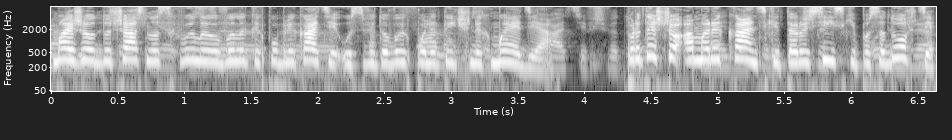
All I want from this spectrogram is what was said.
майже одночасно з хвилею великих публікацій у світових політичних медіа. Про те, що американські та російські посадовці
